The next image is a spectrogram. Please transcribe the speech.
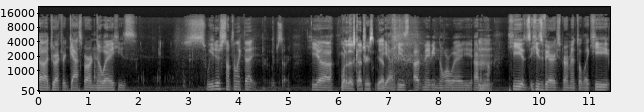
uh, director Gaspar Noé. He's Swedish, something like that. Oops, sorry. He uh One of those countries. Yeah. yeah he's uh, maybe Norway. I don't know. Mm. He is he's very experimental. Like he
